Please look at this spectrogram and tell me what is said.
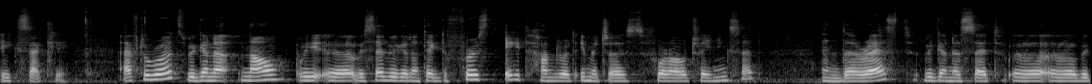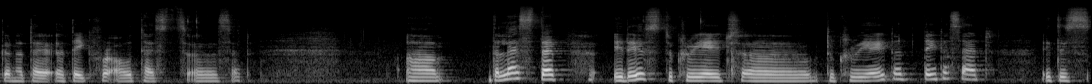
Exactly. Afterwards, we're gonna now we uh, we said we're gonna take the first 800 images for our training set, and the rest we're gonna set uh, uh we're gonna ta uh, take for our test uh, set. Um, the last step it is to create uh, to create a data set. It is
